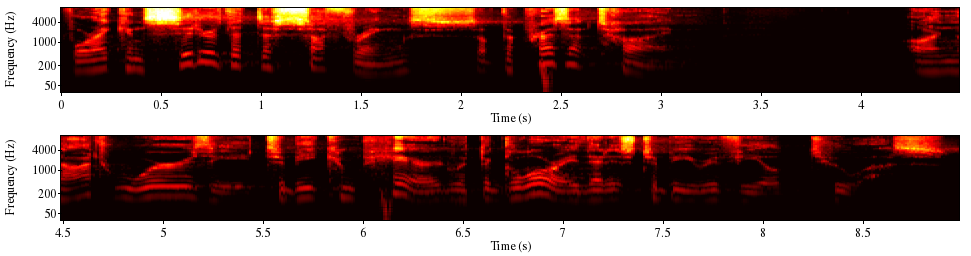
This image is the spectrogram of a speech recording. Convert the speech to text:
For I consider that the sufferings of the present time are not worthy to be compared with the glory that is to be revealed to us.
